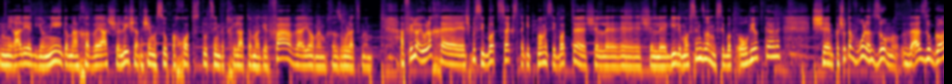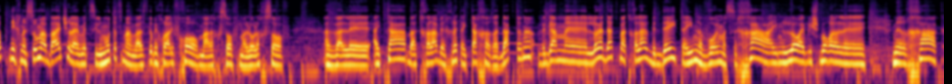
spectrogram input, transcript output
נראה לי הגיוני, גם מהחוויה שלי, שאנשים עשו פחות סטוצים בתחילת המגפה, והיום הם חזרו לעצמם. אפילו היו לך, אה, יש מסיבות סקס, נגיד כמו מסיבות אה, של, של גילי מוסינזון, מסיבות אורגיות כאלה, שהם פשוט עברו לזום, ואז זוגות נכנסו מהבית שלהם וצילמו את עצמם, ואז גם יכולה לבחור מה לחשוף, מה לא לחשוף. אבל uh, הייתה, בהתחלה בהחלט הייתה חרדה קטנה, וגם uh, לא ידעת בהתחלה בדייט האם לבוא עם מסכה, האם לא, האם לשמור על uh, מרחק.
